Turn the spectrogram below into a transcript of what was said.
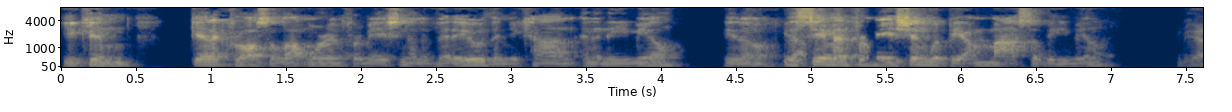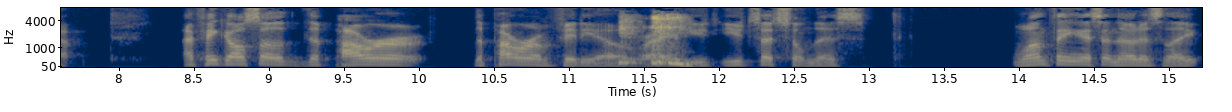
you can get across a lot more information in a video than you can in an email. You know, the same information would be a massive email. Yeah. I think also the power the power of video, right? you you touched on this. One thing is I noticed like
